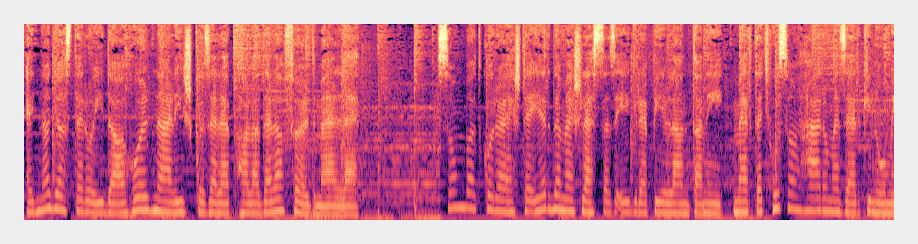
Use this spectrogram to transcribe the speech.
egy nagy aszteroida a Holdnál is közelebb halad el a Föld mellett. Szombatkora este érdemes lesz az égre pillantani, mert egy 23 ezer km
